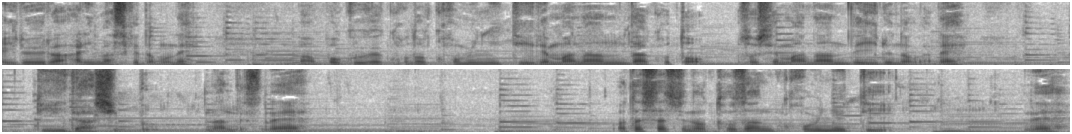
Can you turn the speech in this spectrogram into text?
いろいろありますけどもね、まあ、僕がこのコミュニティで学んだことそして学んでいるのがねリーダーシップなんですね。私たちの登山コミュニティね、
